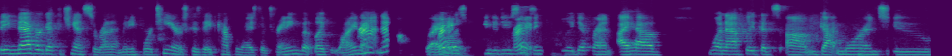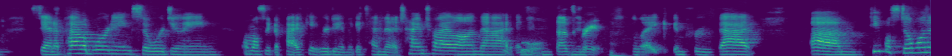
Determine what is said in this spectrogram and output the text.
they never get the chance to run that many 14ers because they'd compromise their training but like why Right. not now right, Right. let's try to do Right. something completely different i have one athlete that's um, gotten more into stand-up paddleboarding so we're doing almost like a 5k we're doing like a 10 minute time trial on that and Cool. then- that's and great like improve that. Um, people still want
